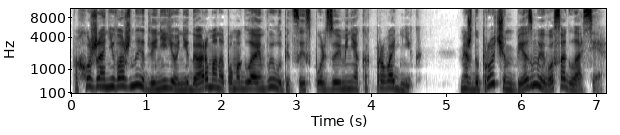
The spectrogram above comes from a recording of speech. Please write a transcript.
Похоже, они важны для нее, недаром она помогла им вылупиться, используя меня как проводник. Между прочим, без моего согласия.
